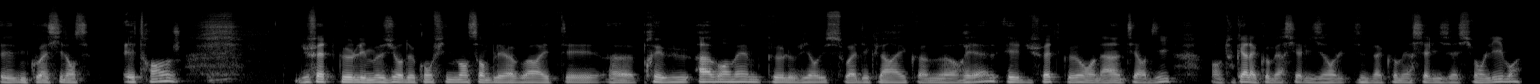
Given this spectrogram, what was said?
une coïncidence étrange du fait que les mesures de confinement semblaient avoir été euh, prévues avant même que le virus soit déclaré comme euh, réel, et du fait qu'on a interdit, en tout cas la, commercialisation libre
